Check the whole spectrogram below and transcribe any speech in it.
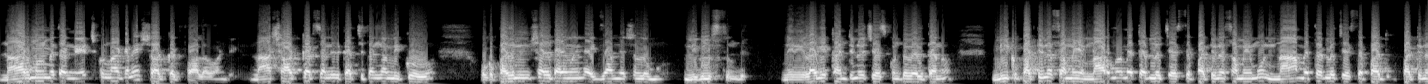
నార్మల్ మెథడ్ నేర్చుకున్నాకనే షార్ట్ కట్ ఫాలో అవ్వండి. నా షార్ట్ కట్స్ అనేది ఖచ్చితంగా మీకు ఒక పది నిమిషాల టైం అయినా ఎగ్జామినేషన్లో మిగులుస్తుంది. నేను ఇలాగే కంటిన్యూ చేసుకుంటూ వెళ్తాను. మీకు పట్టిన సమయం నార్మల్ మెథడ్లో చేస్తే పట్టిన సమయము నా మెథడ్లో చేస్తే పట్టిన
